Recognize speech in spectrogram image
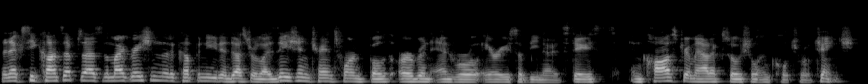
The next key concept is the migration that accompanied industrialization transformed both urban and rural areas of the United States and caused dramatic social and cultural change.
